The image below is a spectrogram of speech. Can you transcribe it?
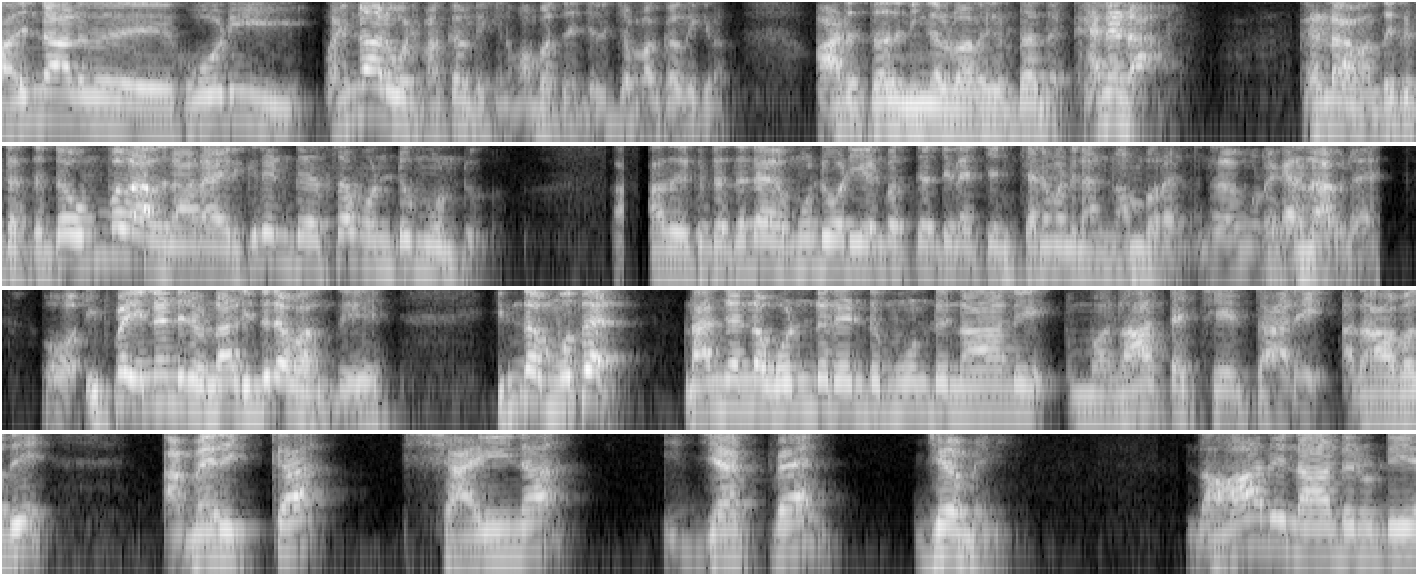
பதினாலு கோடி பதினாலு கோடி மக்கள் இருக்கணும் ஐம்பத்தஞ்சு லட்சம் மக்கள் நிற்கிறோம் அடுத்தது நீங்கள் வருகின்ற அந்த கனடா. கனடா வந்து கிட்டத்தட்ட ஒன்பதாவது நாடாக இருக்கு. ரெண்டு லட்சம் ஒன்று மூன்று. அது கிட்டத்தட்ட மூன்று கோடி எண்பத்தெட்டு லட்சம் ஜனமணி நான் நம்புறேன். உங்களோட கனடாவில். ஓ இப்போ என்னென்னு சொன்னால் இதில் வந்து இந்த முதல் நான் சொன்ன ஒன்று ரெண்டு மூன்று நாலு நாட்டை சேர்த்தாலே அதாவது அமெரிக்கா சைனா ஜப்பான் ஜெர்மனி. நாலு நாட்டினுடைய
